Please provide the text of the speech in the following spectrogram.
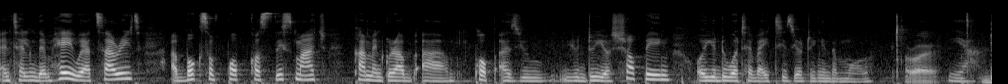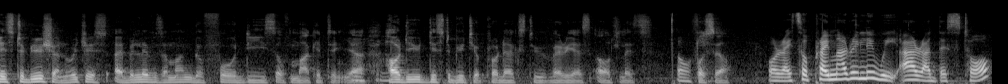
and telling them, hey, we're at Sarit, a box of pop costs this much, come and grab um, pop as you, you do your shopping or you do whatever it is you're doing in the mall. All right. Yeah. Distribution, which is, I believe, is among the four Ds of marketing. Yeah. How do you distribute your products to various outlets Okay. for sale? All right, so primarily we are at the store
